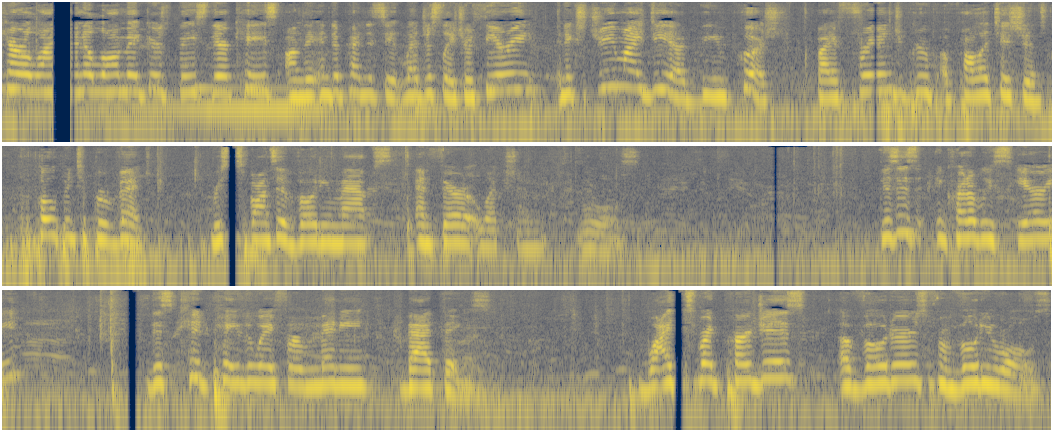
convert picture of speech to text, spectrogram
Carolina lawmakers base their case on the independent state legislature theory, an extreme idea being pushed by a fringe group of politicians hoping to prevent responsive voting maps and fair election rules. This is incredibly scary. This kid paved the way for many bad things. Widespread purges of voters from voting rolls,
